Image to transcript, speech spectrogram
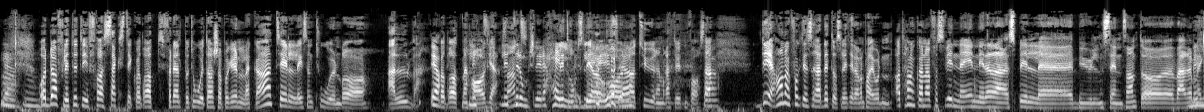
Mm. Og da flyttet vi fra 60 kvadrat fordelt på to etasjer på Grünerløkka til liksom 211 Ja, kvadrat med litt, hage. Litt sant? romsligere. Litt romsligere Heldigvis, og naturen rett utenfor. Så Ja. det har nok faktisk reddet oss litt i denne perioden. At han kan da forsvinne inn i den der spillbulen sin sant? og være Med med,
